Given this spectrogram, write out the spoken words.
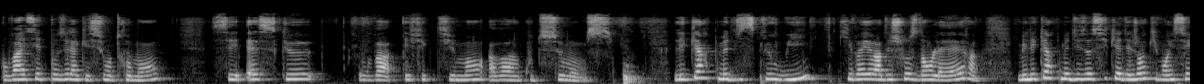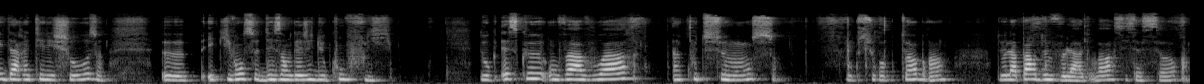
on va essayer de poser la question autrement. C'est est-ce que on va effectivement avoir un coup de semonce? Les cartes me disent que oui, qu'il va y avoir des choses dans l'air. Mais les cartes me disent aussi qu'il y a des gens qui vont essayer d'arrêter les choses euh, et qui vont se désengager du conflit. Donc, est-ce qu'on va avoir un coup de semonce donc sur octobre, hein, de la part de Vlad? On va voir si ça sort.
